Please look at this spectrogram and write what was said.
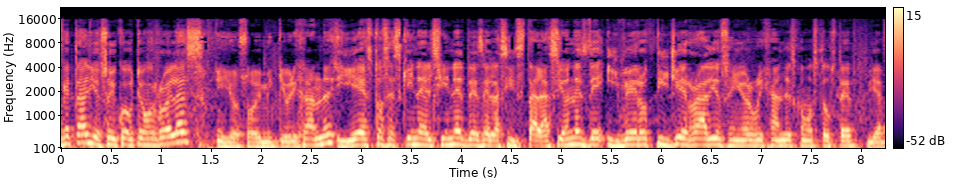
¿Qué tal? Yo soy Cuauhtémoc Ruelas. Y yo soy Miki Brijandes. Y esto es Esquina del Cine desde las instalaciones de Ibero TJ Radio. Señor Brijandes, ¿cómo está usted? Ya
